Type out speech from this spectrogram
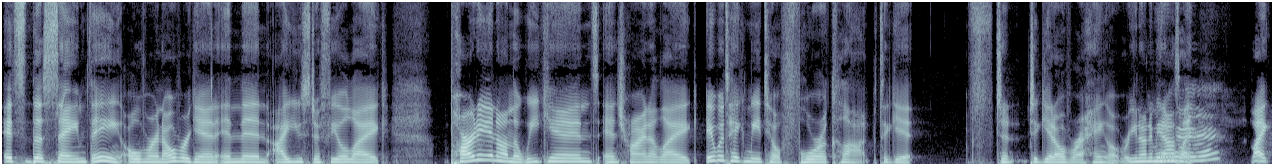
it's the same thing over and over again. And then I used to feel like partying on the weekends and trying to like it would take me till four o'clock to get to to get over a hangover. You know what I mean? I was like, Mhm. like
